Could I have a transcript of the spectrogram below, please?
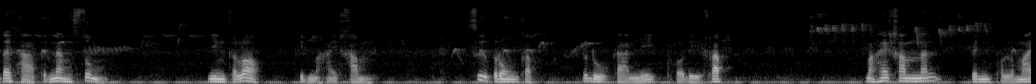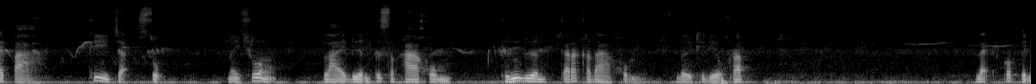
ได้พาไปนั่งซุ่ม ยิงกระลอกกินมหายคำซึ่งตรงกับฤดูกาลนี้พอดีครับมหายคำนั้นเป็นผลไม้ป่าที่จะสุกในช่วงปลายเดือนพฤษภาคม ถึงเดือนกรกฎาคมเลยทีเดียวครับ และก็เป็น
